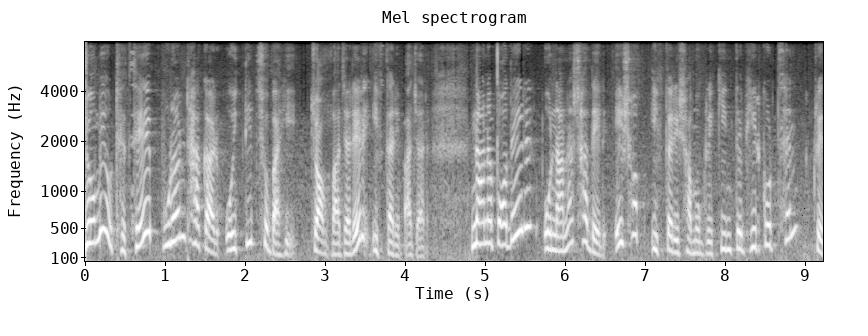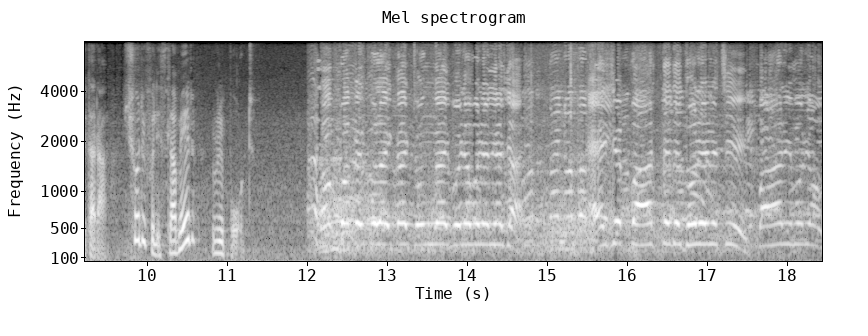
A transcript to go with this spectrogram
জমে উঠেছে পুরান ঢাকার ঐতিহ্যবাহী চকবাজারের ইফতারি বাজার। নানা পদের ও নানা স্বাদের এসব ইফতারি সামগ্রী কিনতে ভিড় করছেন ক্রেতারা। শরীফুল ইসলামের রিপোর্ট। সব বাপের কোলাই কায় টঙ্গাই বইনা বইনা নিয়ে যায়। এই যে পাহাড় থেকে ধরে এনেছি পাহাড়ি মরিয়ম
